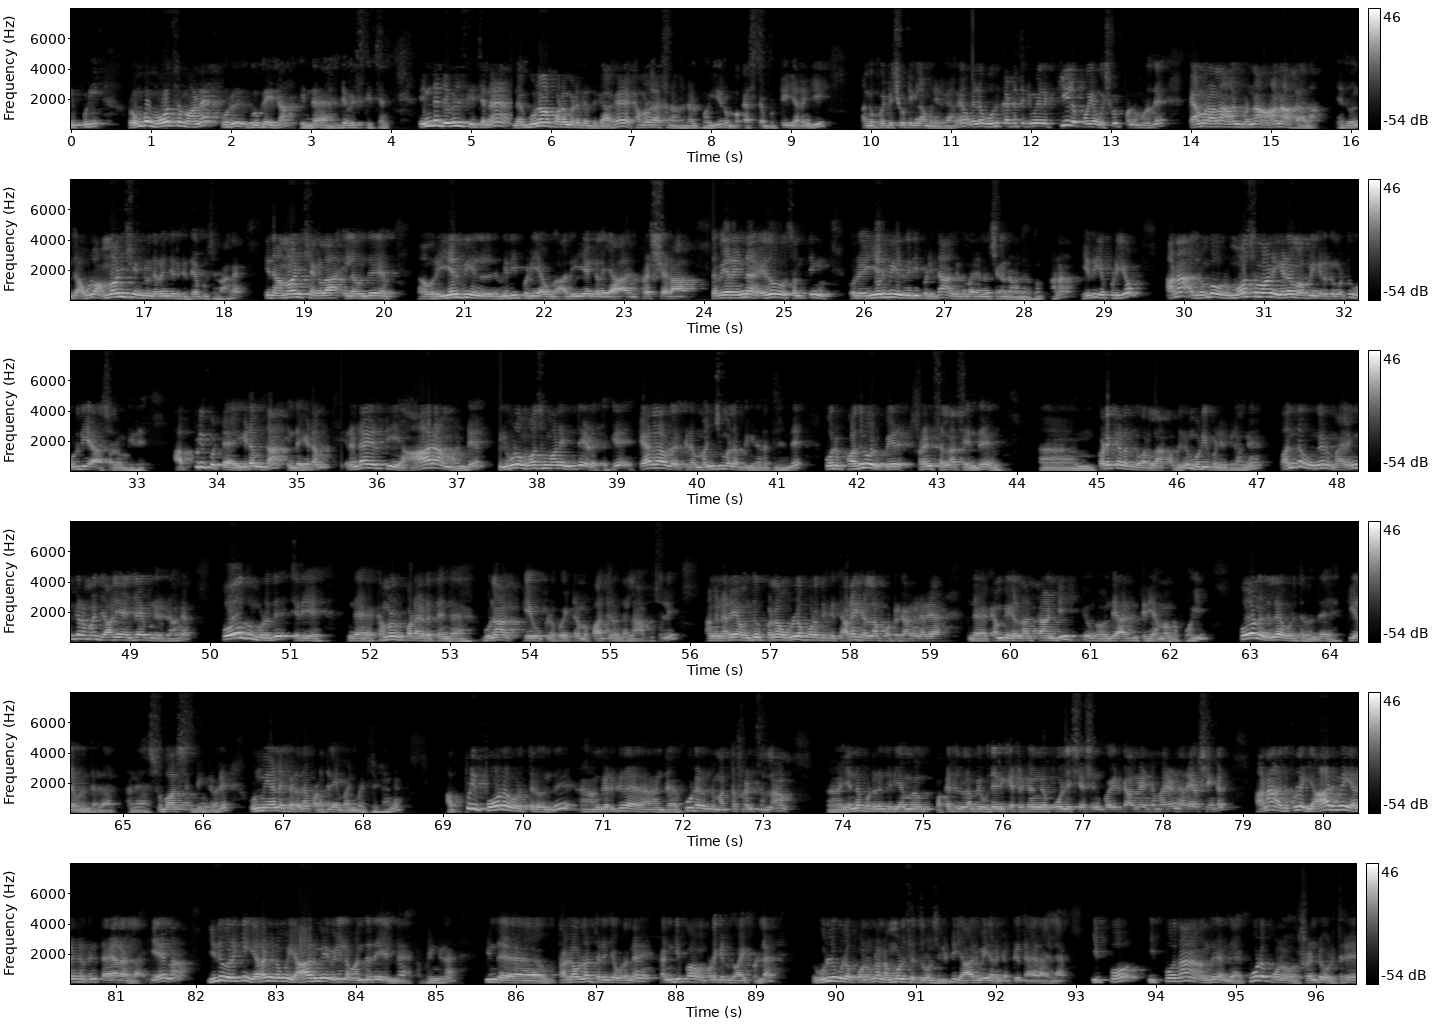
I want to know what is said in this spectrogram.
இப்படி ரொம்ப மோசமான ஒரு குகை தான் இந்த டெவில்ஸ் கிச்சன் இந்த டெவில்ஸ் கிச்சனை இந்த குணா படம் எடுக்கிறதுக்காக கமல்ஹாசன் அவர்கள் போய் ரொம்ப கஷ்டப்பட்டு இறங்கி அங்கே போயிட்டு ஷூட்டிங்லாம் பண்ணியிருக்காங்க. இல்லை ஒரு கட்டத்துக்கு மேலே கீழே போய் அவங்க ஷூட் பண்ணும்பொழுது கேமராலாம் ஆன் பண்ணால் ஆன் ஆகாதான். இது வந்து அவ்வளோ அமானுஷியங்கள் நிறைஞ்சிருக்குது அப்படின்னு சொன்னாங்க இது அமானுஷியங்களா? இல்லை வந்து ஒரு இயற்பியல் விதிப்படி அவங்க அது இயங்கலையா? அது ப்ரெஷரா வேற என்ன? ஏதோ சம்திங் ஒரு இயற்பியல் விதிப்படி தான் அங்கே இந்த மாதிரியான விஷயங்கள் நடந்திருக்கும். ஆனால் இது எப்படியோ? ஆனால் அது ரொம்ப ஒரு மோசமான இடம் அப்படிங்கிறது மட்டும் உறுதியாக சொல்ல முடியுது. அப்படிப்பட்ட இடம் தான் இந்த இடம். ரெண்டாயிரத்தி ஆறாம் ஆண்டு இவ்வளோ மோசமான இந்த இடத்துக்கு கேரளாவில் இருக்கிற மஞ்சுமல் அப்படிங்கிற இடத்துலேருந்து ஒரு பதினோரு பேர் ஃப்ரெண்ட்ஸ் எல்லாம் சேர்ந்து கொடைக்கானலுக்கு வரலாம் அப்படின்னு முடிவு பண்ணியிருக்கிறாங்க. வந்தவங்க பயங்கரமாக ஜாலியாக என்ஜாய் பண்ணியிருக்கிறாங்க. போகும் பொழுது சரி இந்த கமல் படம் எடுத்த இந்த குணா கேவுக்குள்ளே போயிட்டு நம்ம பார்த்துட்டு வந்துடலாம் அப்படின்னு சொல்லி அங்கே நிறையா வந்து இப்போல்லாம் உள்ளே போகிறதுக்கு தடைகள்லாம் போட்டிருக்காங்க. நிறையா இந்த கம்பிகள்லாம் தாண்டி இவங்க வந்து யாருக்கும் தெரியாமல் அங்கே போய் போனதில் ஒருத்தர் வந்து கீழே விழுந்துடுறார். அந்த சுபாஷ் அப்படிங்கிறவர். உண்மையான பேரை தான் படத்துலையும் பயன்படுத்தியிருக்காங்க. அப்படி போன ஒருத்தர் வந்து அங்கே இருக்கிற அந்த கூட இருந்த மற்ற ஃப்ரெண்ட்ஸ் எல்லாம் என்ன பண்ணுறதுன்னு தெரியாமல் பக்கத்துலலாம் போய் உதவி கேட்டிருக்காங்க. போலீஸ் ஸ்டேஷன் போயிருக்காங்க. இந்த மாதிரியான நிறைய விஷயங்கள் ஆனால் அதுக்குள்ளே யாருமே இறங்குறதுக்கு தயாராக இல்லை. ஏன்னா இது வரைக்கும் இறங்குனவங்க யாருமே வெளியில் வந்ததே இல்லை அப்படிங்கிற இந்த தகவலாம் தெரிஞ்ச உடனே கண்டிப்பாக அவன் பிழைக்கிறதுக்கு வாய்ப்பு இல்லை. உள்ளுக்குள்ளே போனோம்னா நம்மளும் செத்துருவோம்னு சொல்லிட்டு யாருமே இறங்குறதுக்கு தயாராக இல்லை. இப்போ தான் வந்து அந்த கூட போன ஃப்ரெண்டு ஒருத்தர்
